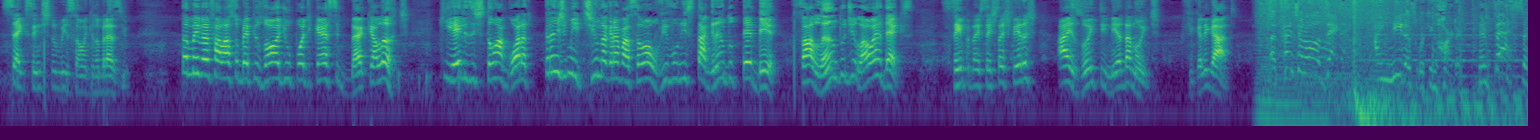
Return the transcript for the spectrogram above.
segue sem distribuição aqui no Brasil. Também vai falar sobre o episódio o podcast Black Alert, que eles estão agora transmitindo a gravação ao vivo no Instagram do TB, falando de Lower Decks, sempre nas sextas-feiras, às 8h30 da noite. Fica ligado. Attention all decks! I need us working harder and faster.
